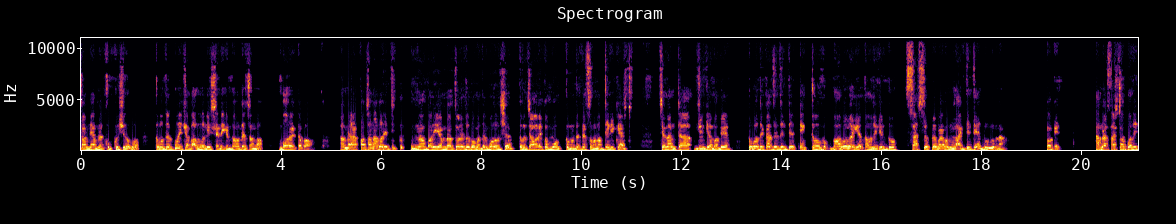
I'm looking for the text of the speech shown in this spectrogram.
জানলে আমরা খুব খুশি হব। তোমাদের পরীক্ষা ভালো হলে সেটা কিন্তু আমাদের জন্য বড় একটা পাওয়া। আমরা কথা না বাড়ি না বাড়ি আমরা চলে যাব আমাদের মূল অংশে। তবে যাওয়ার আগে মূল- তোমাদের কাছে ওয়ান অফ রিকোয়েস্ট চ্যানেলটা যদি আমাদের তোমাদের কাছে দিতে একটু ভালো লাগে, তাহলে কিন্তু সাবস্ক্রাইব করবে এবং লাইক দিতে ভুলবো না। ওকে আমরা ফার্স্ট অফ অল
